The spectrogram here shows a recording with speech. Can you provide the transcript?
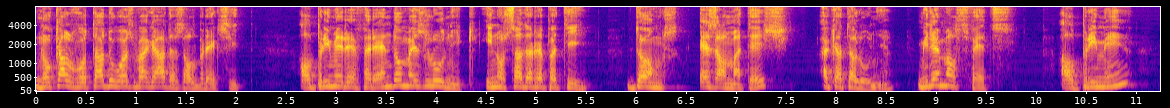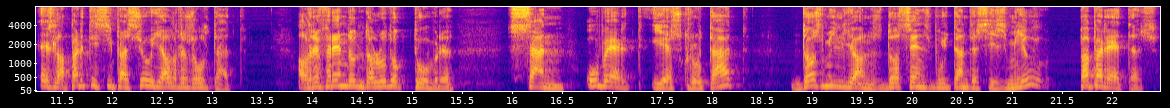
no cal votar dues vegades al Brexit. El primer referèndum és l'únic i no s'ha de repetir. Doncs és el mateix a Catalunya. Mirem els fets. El primer és la participació i el resultat. El referèndum de l'1 d'octubre s'han obert i escrutat 2.286.000 paperetes,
